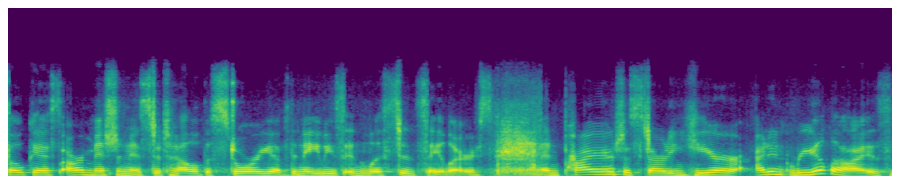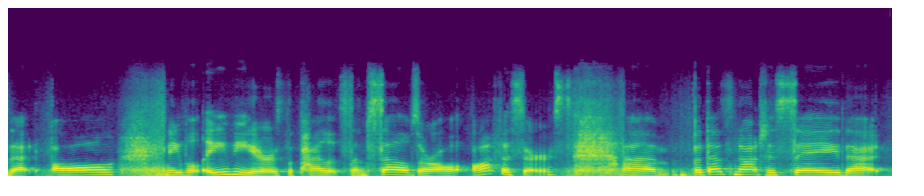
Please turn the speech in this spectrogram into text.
focus, our mission is to tell the story of the Navy's enlisted sailors. And prior to starting here, I didn't realize that all naval aviators, the pilots themselves, are all officers. Um, but that's not to say that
